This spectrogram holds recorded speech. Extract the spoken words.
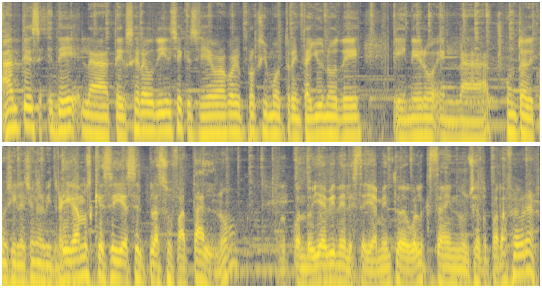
antes de la tercera audiencia que se llevará el próximo 31 de enero en la Junta de Conciliación Arbitral. Digamos que ese ya es el plazo fatal, ¿no? Cuando ya viene el estallamiento de huelga que está anunciado para febrero.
